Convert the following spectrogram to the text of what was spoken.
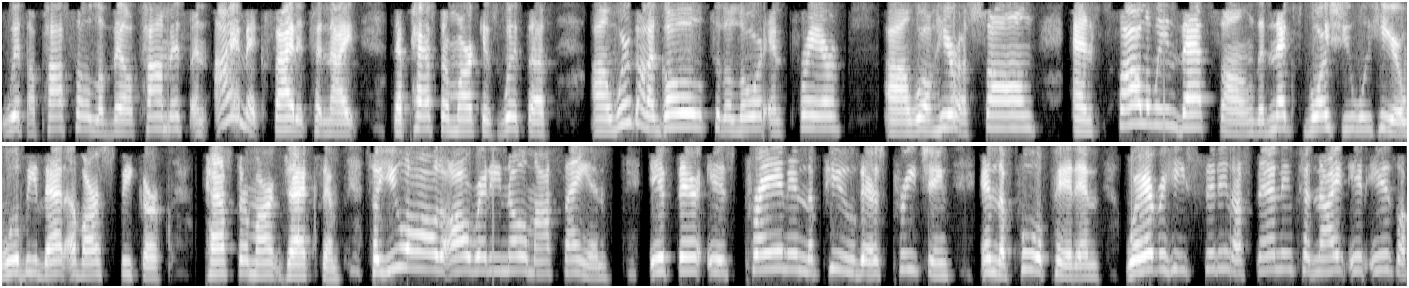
with Apostle Lavelle Thomas. And I am excited tonight that Pastor Mark is with us. Uh, we're going to go to the Lord in prayer. Uh, we'll hear a song and following that song, the next voice you will hear will be that of our speaker, Pastor Mark Jackson. So you all already know my saying, if there is praying in the pew, there's preaching in the pulpit. And wherever he's sitting or standing tonight, it is a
